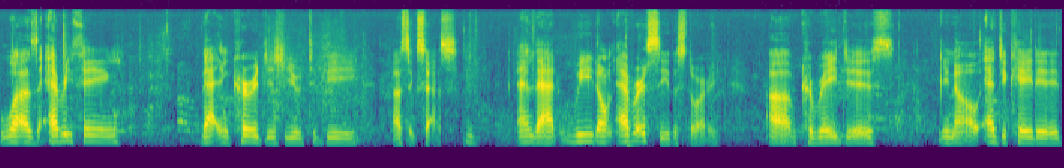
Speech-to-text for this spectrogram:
was everything that encourages you to be a success, and that we don't ever see the story of courageous, you know, educated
